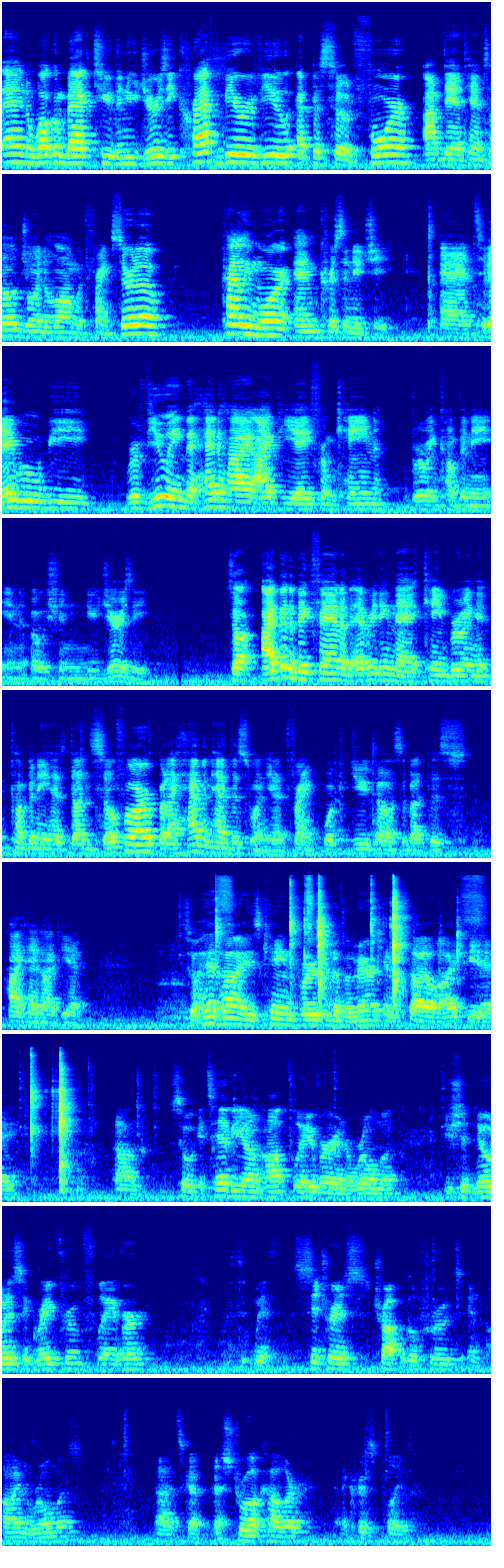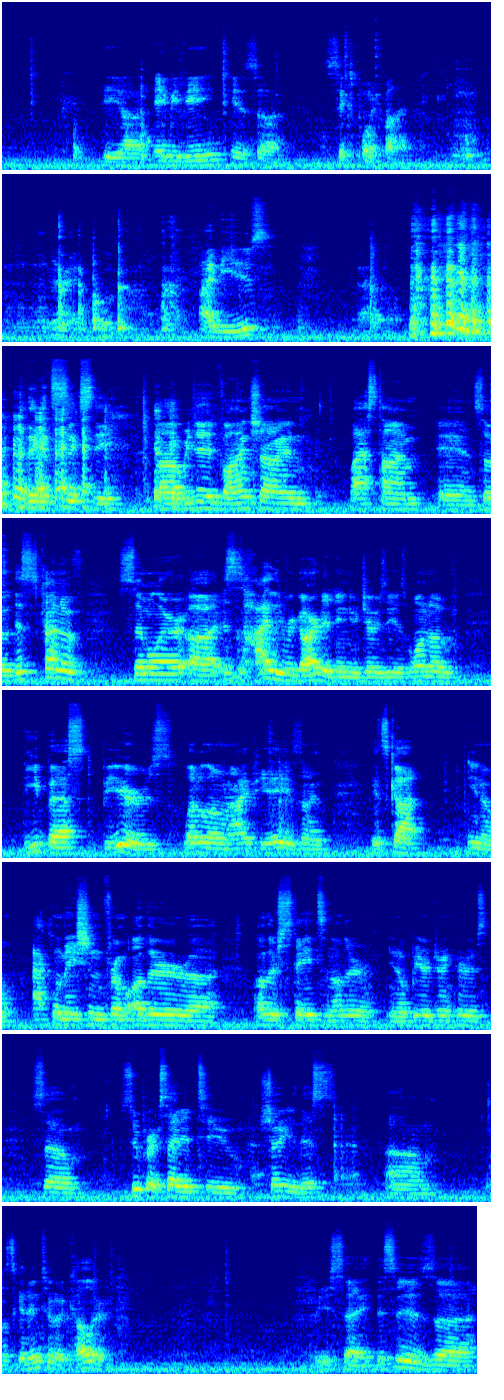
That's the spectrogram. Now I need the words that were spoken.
And welcome back to the New Jersey Craft Beer Review, Episode 4. I'm Dan Tantola, joined along with Frank Serto, Kylie Moore, and Chris Anucci. And today we will be reviewing the Head High IPA from Kane Brewing Company in Ocean, New Jersey. So I've been a big fan of everything that Kane Brewing Company has done so far, but I haven't had this one yet. Frank, what could you tell us about this High Head IPA? So Head High is Kane's version of American style IPA. Um, so it's heavy on hop flavor and aroma. You should notice a grapefruit flavor with, with citrus, tropical fruits, and pine aromas. Uh, it's got a straw color and a crisp flavor. The uh, ABV is uh, 6.5. Alright, cool. IBUs? I don't. I think it's 60. Uh, we did Vine Shine last time, and so this is kind of similar. Uh, this is highly regarded in New Jersey as one of the best beers, let alone IPAs, and it's got you know acclamation from other uh, other states and other you know beer drinkers. So super excited to show you this. Um, let's get into it. Color. What do you say? This is. Uh,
